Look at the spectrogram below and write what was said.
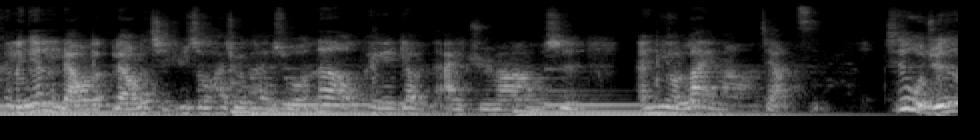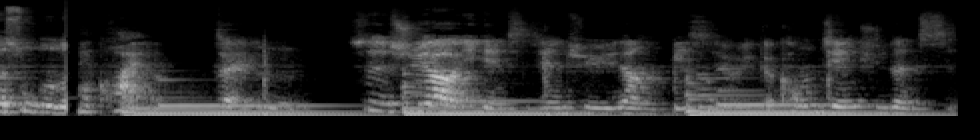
可能跟你聊了聊了几句之后，他就开始说，那我可以要你的 IG 吗？或是哎你有 Line 吗？这样子。其实我觉得这个速度都太快了。对，嗯，是需要一点时间去让彼此有一个空间去认识。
